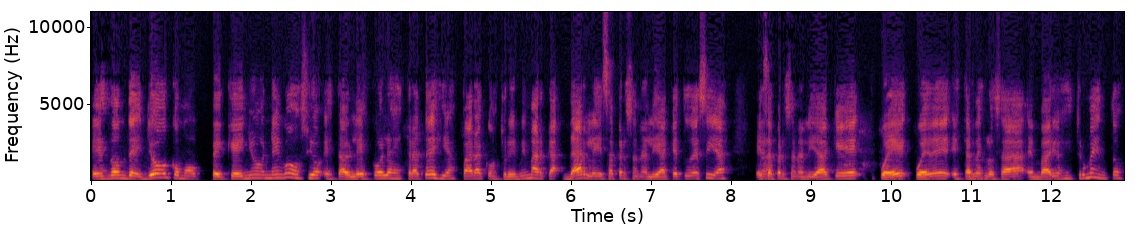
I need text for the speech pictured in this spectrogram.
es donde yo como pequeño negocio establezco las estrategias para construir mi marca, darle esa personalidad que tú decías esa personalidad que puede, puede estar desglosada en varios instrumentos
